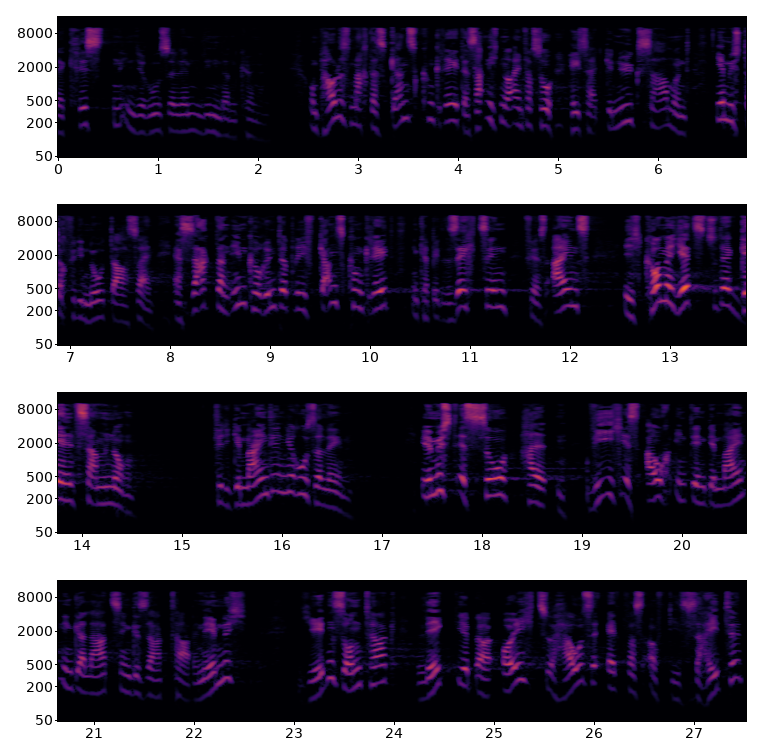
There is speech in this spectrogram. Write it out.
der Christen in Jerusalem lindern können. Und Paulus macht das ganz konkret. Er sagt nicht nur einfach so, hey, seid genügsam und ihr müsst doch für die Not da sein. Er sagt dann im Korintherbrief ganz konkret in Kapitel 16, Vers 1, ich komme jetzt zu der Geldsammlung für die Gemeinde in Jerusalem. Ihr müsst es so halten, wie ich es auch in den Gemeinden in Galatien gesagt habe, nämlich jeden Sonntag legt ihr bei euch zu Hause etwas auf die Seite,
